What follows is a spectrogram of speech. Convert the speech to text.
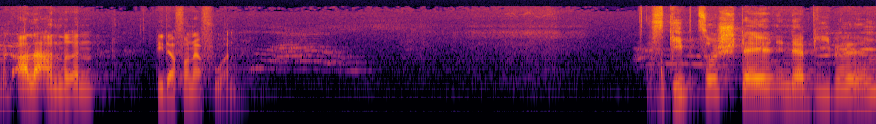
und alle anderen, die davon erfuhren. Es gibt so Stellen in der Bibel,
